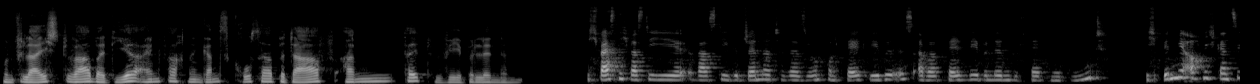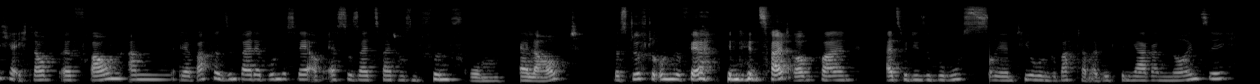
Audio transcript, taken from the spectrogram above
Und vielleicht war bei dir einfach ein ganz großer Bedarf an Feldwebelinnen. Ich weiß nicht, was die, was die gegenderte Version von Feldwebel ist, aber Feldwebelin gefällt mir gut. Ich bin mir auch nicht ganz sicher. Ich glaube, äh, Frauen an der Waffe sind bei der Bundeswehr auch erst so seit 2005 rum erlaubt. Das dürfte ungefähr in den Zeitraum fallen, als wir diese Berufsorientierung gemacht haben. Also ich bin Jahrgang 90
